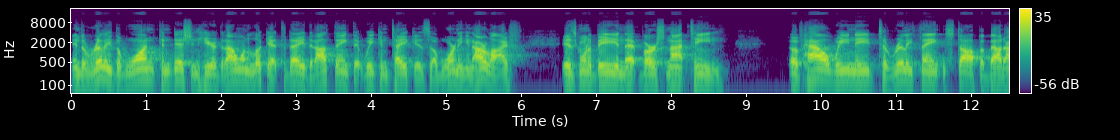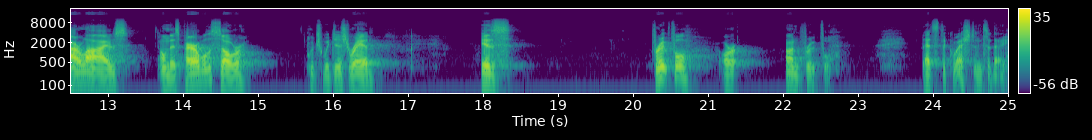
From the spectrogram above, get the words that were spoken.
And the really the one condition here that I want to look at today that I think that we can take as a warning in our life is going to be in that verse 19 of how we need to really think and stop about our lives on this parable of the sower, which we just read, is fruitful or unfruitful? That's the question today.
